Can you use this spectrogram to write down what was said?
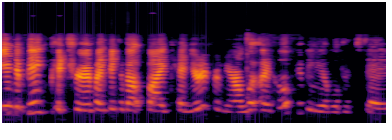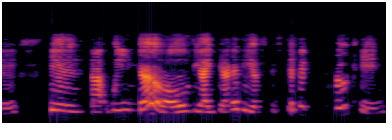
in the big picture, if I think about five, ten years from now, what I hope to be able to say is that we know the identity of specific proteins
